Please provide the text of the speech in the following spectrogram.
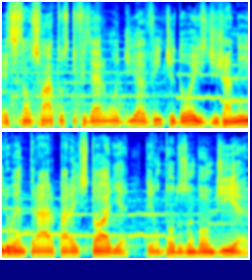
Esses são os fatos que fizeram o dia 22 de janeiro entrar para a história. Tenham todos um bom dia.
